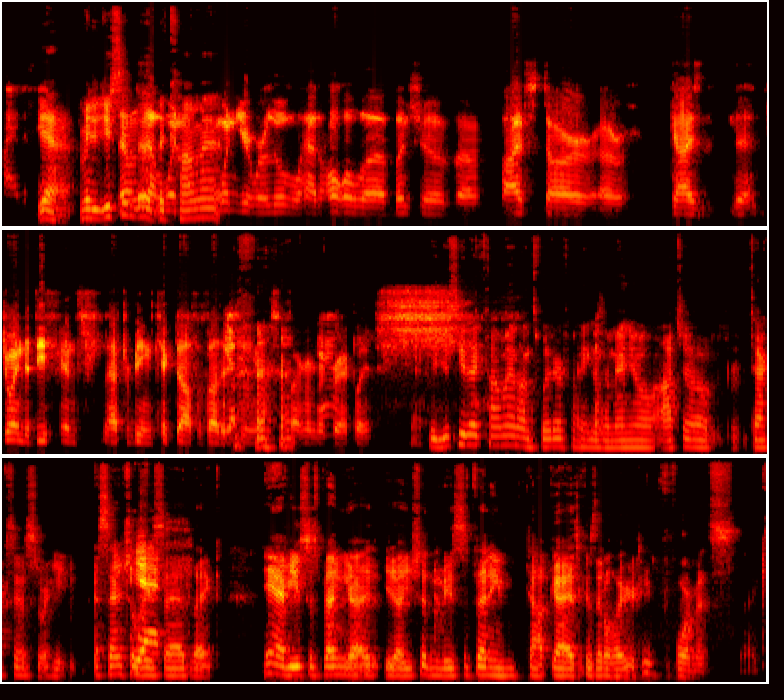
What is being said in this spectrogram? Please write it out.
high of a standard. Yeah, I mean, did you see that the, that the one, comment? one year where Louisville had all a bunch of uh, five star uh, guys that joined the defense after being kicked off of other Yep. teams, if I remember Yeah. correctly. Did you see that comment on Twitter? from, I think it was Emmanuel Acho, Texas, where he essentially Yes. said like, "Yeah, if you suspend guys, you know, you shouldn't be suspending top guys because it'll hurt your team's performance." Like,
